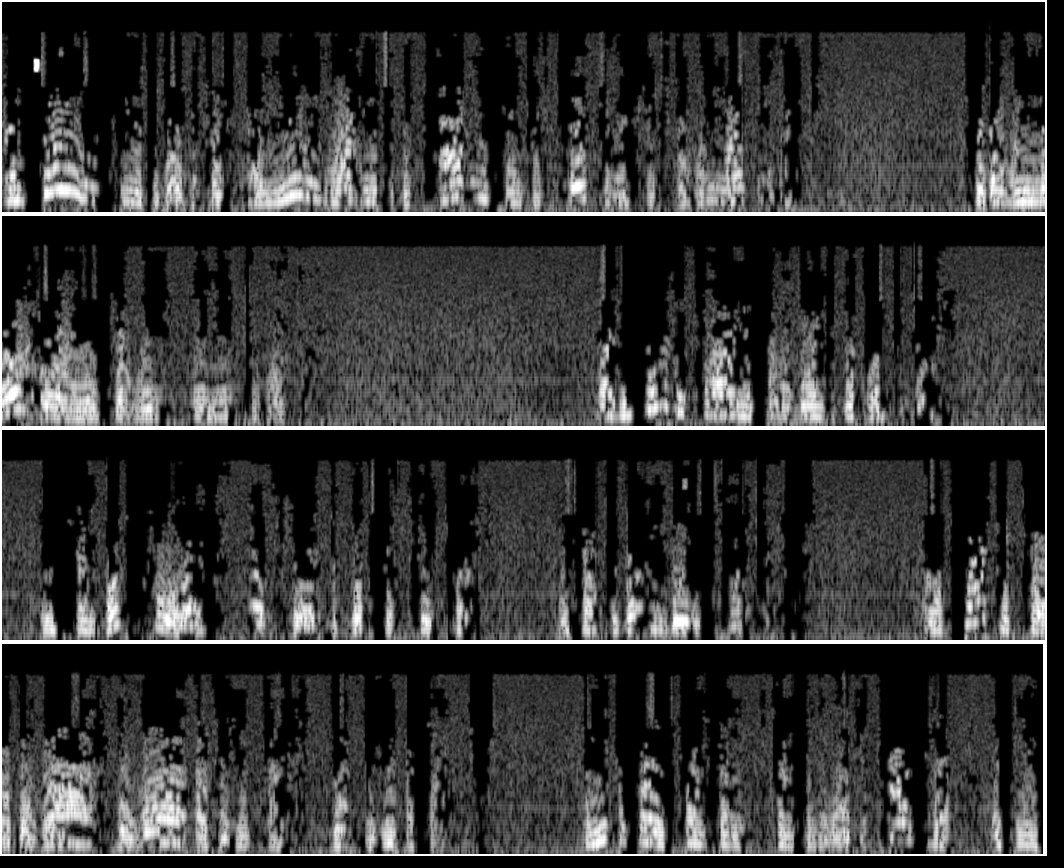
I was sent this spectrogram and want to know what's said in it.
I'm saying this to you today because I really want you to be cognizant of characteristics that we might be lacking so that we know areas that we, we need to work on. Now, the sort of the time is sort of going to look like today. It's from book four of the, the books of Peter, which are Tibetan Buddhist teachings. And it's chapter the war, the war of the Ukraine, the, the Ukraine. The Ukraine comes from, comes from the word attachment, which means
